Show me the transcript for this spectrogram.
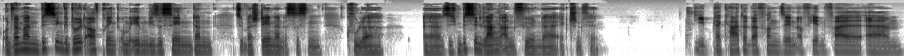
und wenn man ein bisschen Geduld aufbringt, um eben diese Szenen dann zu überstehen, dann ist es ein cooler, äh, sich ein bisschen lang anfühlender Actionfilm. Die Plakate davon sehen auf jeden Fall ähm,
